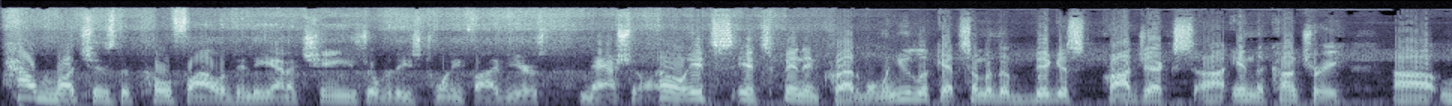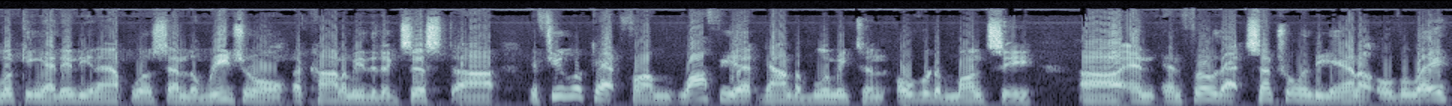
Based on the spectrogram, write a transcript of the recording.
how much has the profile of Indiana changed over these 25 years nationally? Oh, it's, it's been incredible. When you look at some of the biggest projects uh, in the country, uh, looking at Indianapolis and the regional economy that exists, uh, if you look at from Lafayette down to Bloomington over to Muncie uh, and, and throw that central Indiana overlay,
